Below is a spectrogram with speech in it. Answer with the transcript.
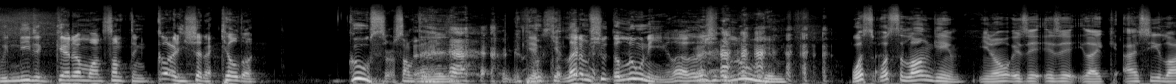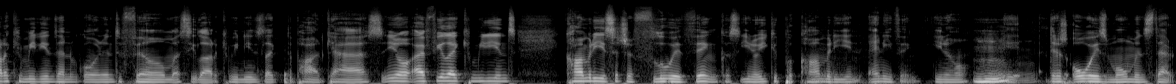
We need to get him on something good. He should have killed a goose or something. Get- get- let him shoot the loony. Let let him shoot the loony. What's what's the long game? You know, is it is it like I see a lot of comedians end up going into film. I see a lot of comedians like the podcast. You know, I feel like comedians, comedy is such a fluid thing because you know you could put comedy in anything. You know, It- there's always moments that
